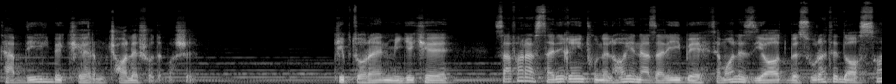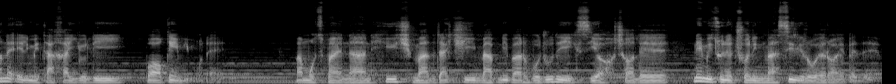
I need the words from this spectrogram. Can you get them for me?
تبدیل به کرمچاله شده باشه. کیپتورن میگه که سفر از طریق این تونل های نظری به احتمال زیاد به صورت داستان علمی تخیلی باقی میمونه و مطمئنا هیچ مدرکی مبنی بر وجود یک سیاه چاله نمی‌تونه چنین مسیری رو ارائه بده.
